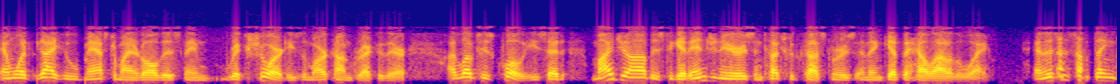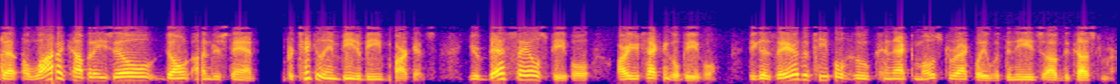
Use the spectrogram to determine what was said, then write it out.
And what the guy who masterminded all this named Rick Short, he's the Marcom director there, I loved his quote. He said, My job is to get engineers in touch with customers and then get the hell out of the way. And this is something that a lot of companies still don't understand, particularly in B2B markets. Your best salespeople are your technical people because they are the people who connect most directly with the needs of the customer.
